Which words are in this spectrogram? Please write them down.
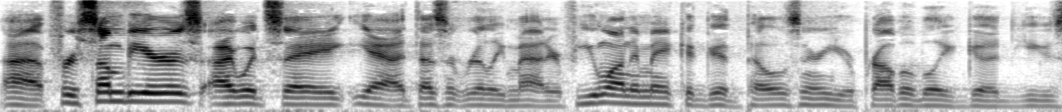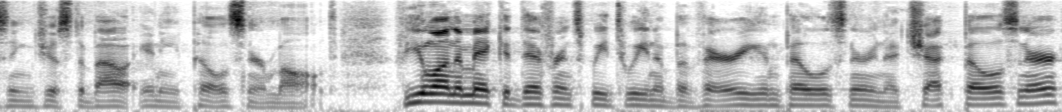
Uh, for some beers, I would say, yeah, it doesn't really matter. If you want to make a good Pilsner, you're probably good using just about any Pilsner malt. If you want to make a difference between a Bavarian Pilsner and a Czech Pilsner,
